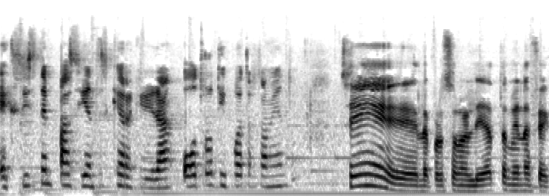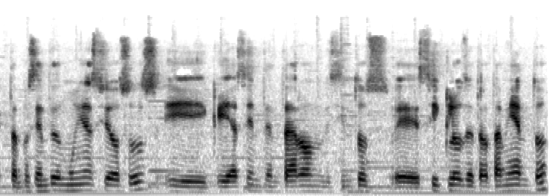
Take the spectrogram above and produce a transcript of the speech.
¿existen pacientes que requerirán otro tipo de tratamiento? Sí, la personalidad también afecta. Pacientes muy ansiosos y que ya se intentaron distintos eh, ciclos de tratamiento,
